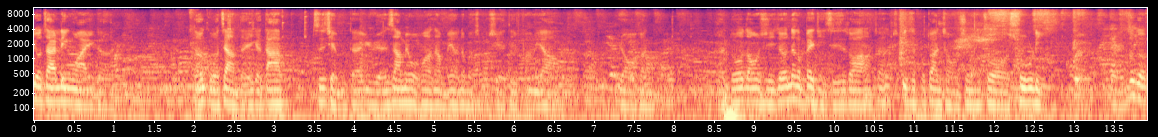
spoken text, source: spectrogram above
又在另外一个德国这样的一个大家之前的语言上面、文化上没有那么熟悉的地方，要有很。很多东西就是那个背景，其实都要一直不断重新做梳理。对这个，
